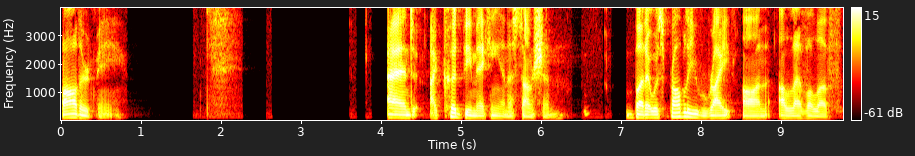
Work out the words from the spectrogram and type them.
bothered me. And I could be making an assumption, but it was probably right on a level of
